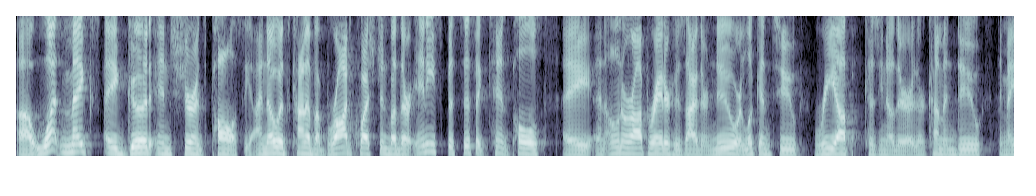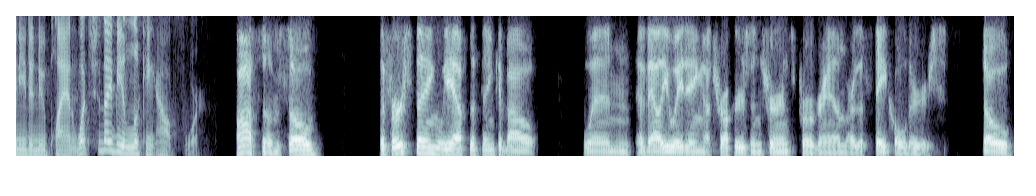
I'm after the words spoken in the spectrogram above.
Uh, what makes a good insurance policy? I know it's kind of a broad question, but are there any specific tent poles a an owner operator who's either new or looking to re-up because you know they're they're coming due, they may need a new plan. What should they be looking out for? Awesome. So the first thing we have to think about when evaluating a trucker's insurance program are the stakeholders. So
